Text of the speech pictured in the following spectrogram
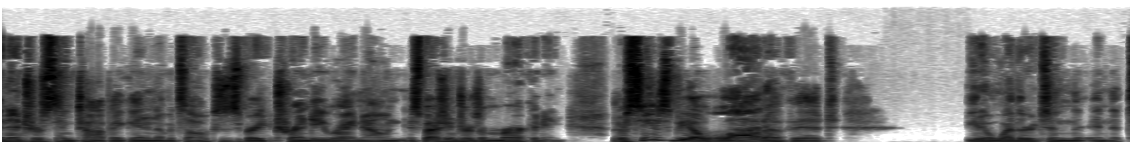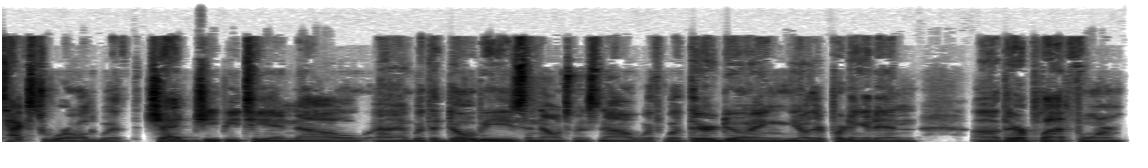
an interesting topic in and of itself because it's very trendy right now, and especially in terms of marketing. There seems to be a lot of it. You know, whether it's in in the text world with Chat GPT and now uh, with Adobe's announcements now with what they're doing, you know, they're putting it in uh, their platform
